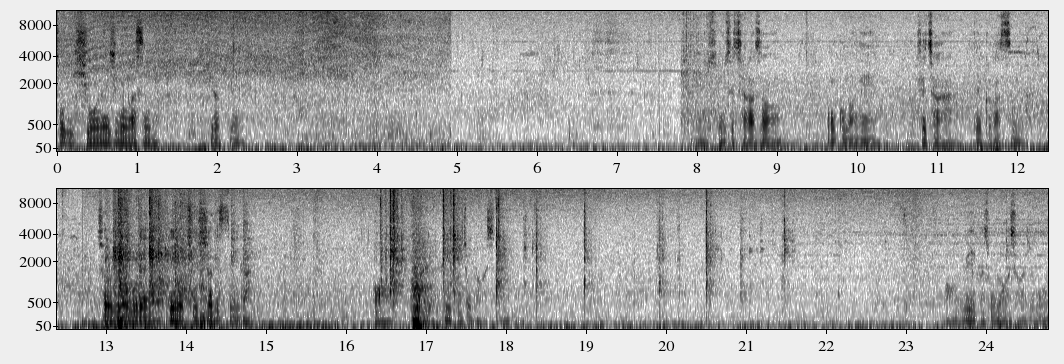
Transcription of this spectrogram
쪽이 시원해지는 것 같습니다. 이렇게. 네, 손세차라서 꼼꼼하게 세차가 될 것 같습니다. 저렇게 얼굴에 비누칠 시작했습니다. 어, 비누까지 올라가시네. 어, 위에까지 올라가셔가지고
